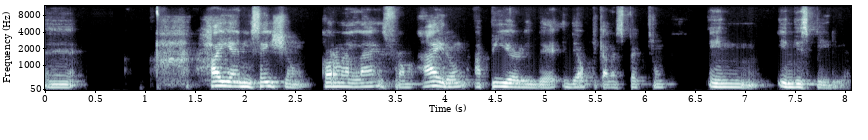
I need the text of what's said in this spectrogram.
uh, high ionization coronal lines from iron appear in the in the optical spectrum in in this period.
